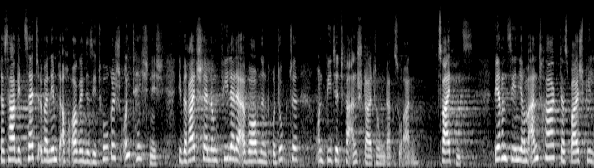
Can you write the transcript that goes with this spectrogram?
Das HBZ übernimmt auch organisatorisch und technisch die Bereitstellung vieler der erworbenen Produkte und bietet Veranstaltungen dazu an. Zweitens. Während Sie in Ihrem Antrag das Beispiel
